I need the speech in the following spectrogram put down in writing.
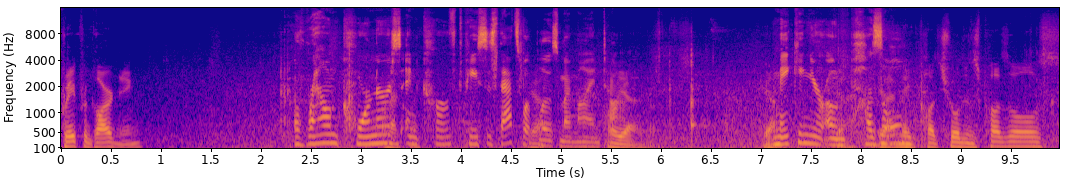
great for gardening. Around corners and curved pieces, that's what blows my mind, Oh yeah. Yeah. Making your own puzzle. Yeah, make pu- children's puzzles,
